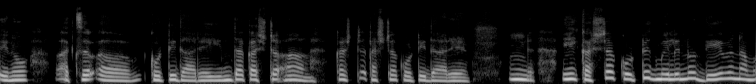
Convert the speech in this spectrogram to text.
ಏನೋ ಅಕ್ಸ ಕೊಟ್ಟಿದ್ದಾರೆ? ಇಂಥ ಕಷ್ಟ ಕಷ್ಟ ಕಷ್ಟ ಕೊಟ್ಟಿದ್ದಾರೆ. ಈ ಕಷ್ಟ ಕೊಟ್ಟಿದ ಮೇಲೂ ದೇವ್ರ ನಮ್ಮ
